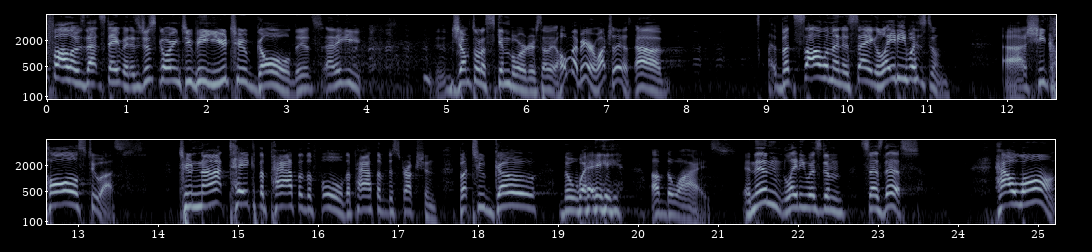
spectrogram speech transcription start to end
follows that statement, is just going to be YouTube gold. It's, I think he jumped on a skimboard or something. Hold my beer, watch this. Uh, but Solomon is saying, Lady Wisdom, uh, she calls to us to not take the path of the fool, the path of destruction, but to go the way of the wise. And then Lady Wisdom says this How long,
